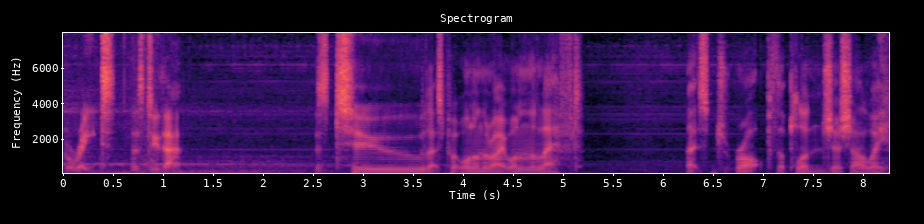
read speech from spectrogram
Great. Let's do that. There's two. Let's put one on the right, one on the left. Let's drop the plunger, shall we?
